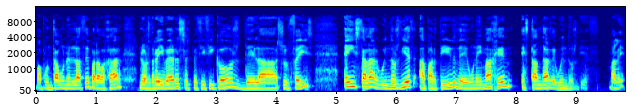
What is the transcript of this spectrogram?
apuntaba un enlace para bajar los drivers específicos de la Surface e instalar Windows 10 a partir de una imagen estándar de Windows 10. ¿Vale?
